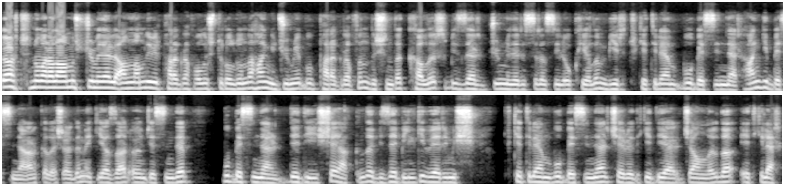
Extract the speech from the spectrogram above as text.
4 numaralanmış cümlelerle anlamlı bir paragraf oluşturulduğunda hangi cümle bu paragrafın dışında kalır? Bizler cümleleri sırasıyla okuyalım. Bir tüketilen bu besinler hangi besinler arkadaşlar? Demek ki yazar öncesinde bu besinler dediği şey hakkında bize bilgi vermiş. Tüketilen bu besinler çevredeki diğer canlıları da etkiler.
